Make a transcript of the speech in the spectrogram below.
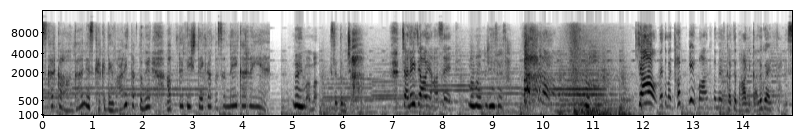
इस घर का आँगन इस घर की दीवारें तक तुम्हें अपने बीच देखना पसंद नहीं कर रही है। नहीं मामा। इसलिए तुम जाओ चली जाओ यहाँ से। मामा प्लीज़ ऐसा। बस करो। जाओ मैं तुम्हें धक्के मार के तुम्हें इस घर से बाहर निकालूँगा आई प्रॉमिस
